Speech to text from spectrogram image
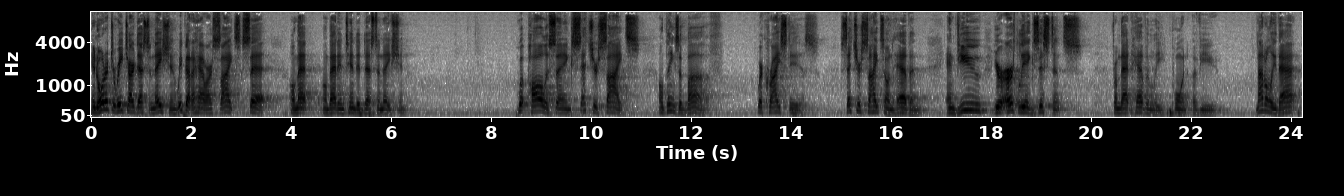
in order to reach our destination, we've got to have our sights set on that, on that intended destination what Paul is saying set your sights on things above, where Christ is. Set your sights on heaven and view your earthly existence from that heavenly point of view. Not only that,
